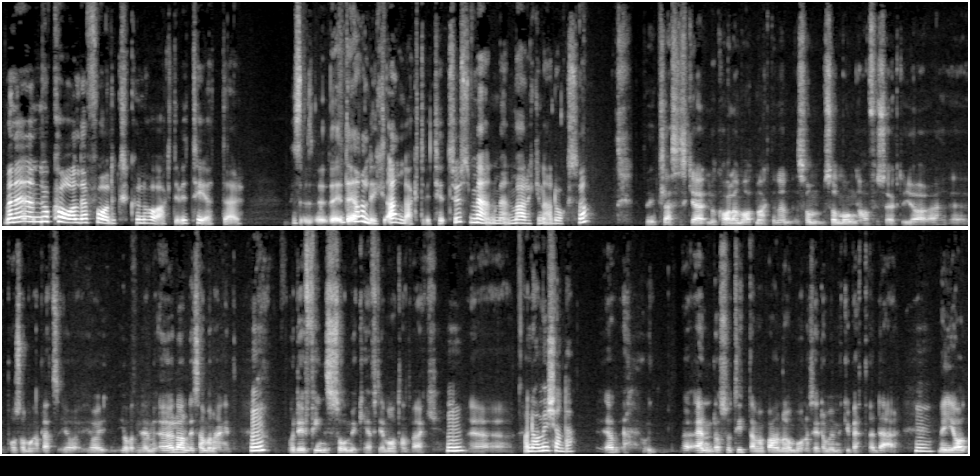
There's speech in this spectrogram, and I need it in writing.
men en lokal där folk kunde ha aktiviteter. Det är alla, aktivitetshus men med en marknad också. den klassiska lokala matmarknaden som, som många har försökt att göra eh, på så många platser. Jag, jag har jobbat del med Öland i sammanhanget. Mm. Och det finns så mycket häftiga mathantverk. Mm. Eh, Och de är kända. ja, och ändå så tittar man på andra områden och säger att de är mycket bättre där. Mm. Men jag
